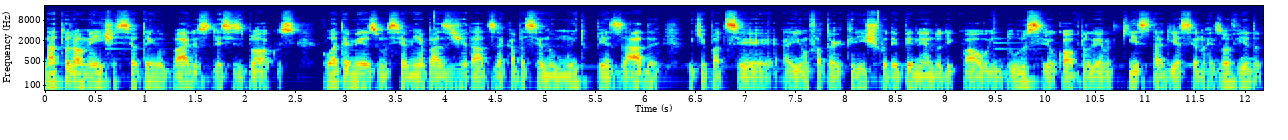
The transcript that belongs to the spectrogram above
Naturalmente, se eu tenho vários desses blocos, ou até mesmo se a minha base de dados acaba sendo muito pesada, o que pode ser aí um fator crítico dependendo de qual indústria ou qual problema que estaria sendo resolvido,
